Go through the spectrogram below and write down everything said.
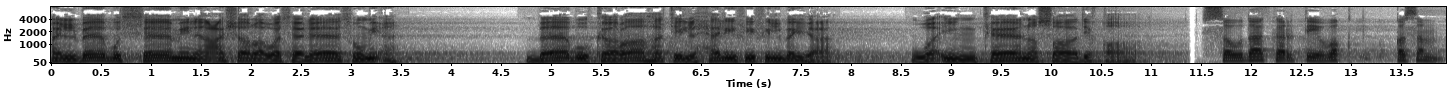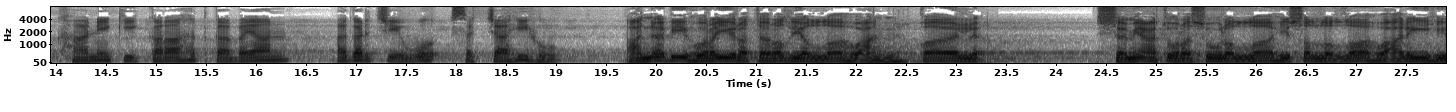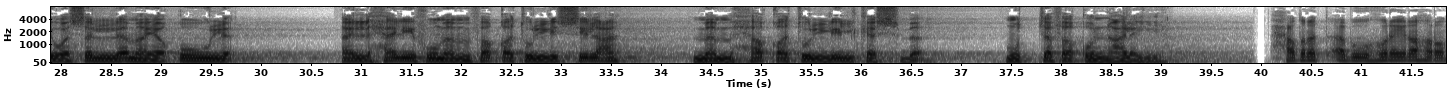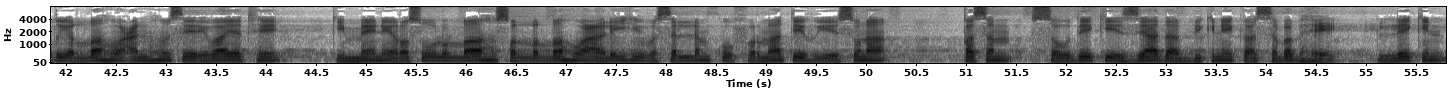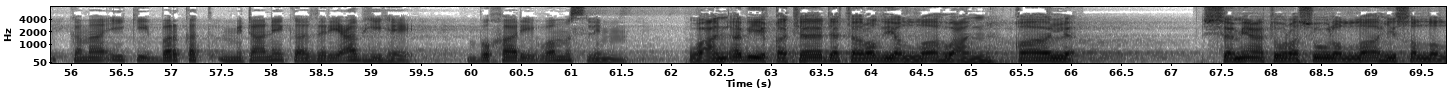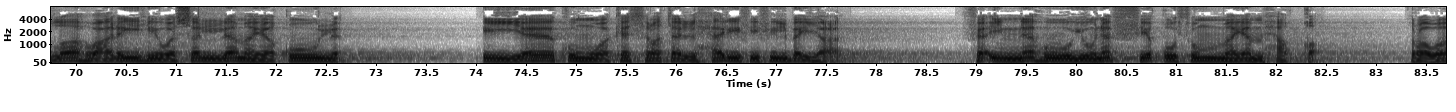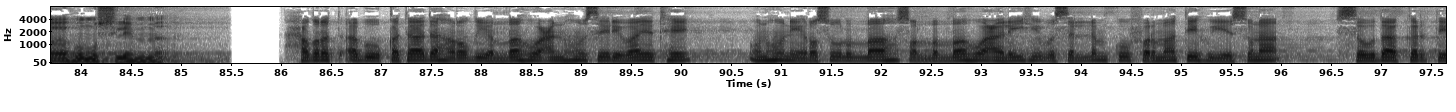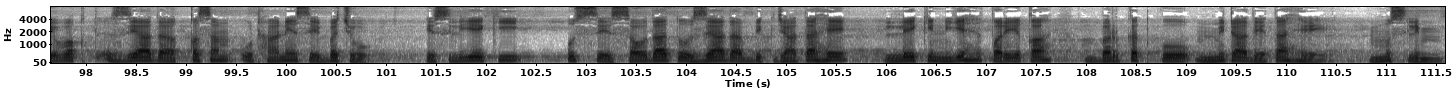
الباب الثامن عشر وثلاثمئة باب كراهة الحلف في البيع وإن كان صادقا. سودا کرتے وقت قسم کھانے کی کراہت کا بیان اگرچہ وہ سچا ہی ہو۔ عن أبي هريرة رضي الله عنه قال سمعت رسول الله صلى الله عليه وسلم يقول الحلف منفقة للسلعة ممحقة للكسب. متفق عليه. حضرت ابو حریرہ رضی اللہ عنہ سے روایت ہے کہ میں نے رسول اللہ صلی اللہ علیہ وسلم کو فرماتے ہوئے سنا، قسم سودے کے زیادہ بکنے کا سبب ہے، لیکن کمائی کی برکت مٹانے کا ذریعہ بھی ہے۔ بخاری و مسلم۔ وعن أبي قتادة رضي الله عنه قال، سمعت رسول الله صلى الله عليه وسلم يقول إياكم وكثرة الحلف في البيع فإنه ينفق ثم يمحق رواه مسلم۔ حضرت ابو قتادہ رضی اللہ عنہ سے روایت ہے، انہوں نے رسول اللہ صلی اللہ علیہ وسلم کو فرماتے ہوئے سنا، سودا کرتے وقت زیادہ قسم اٹھانے سے بچو، اس لیے کہ اس سے سودا تو زیادہ بک جاتا ہے، لیکن یہ طریقہ برکت کو مٹا دیتا ہے۔ مسلم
